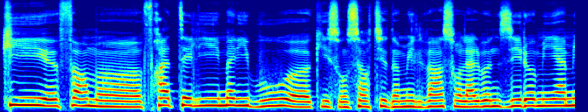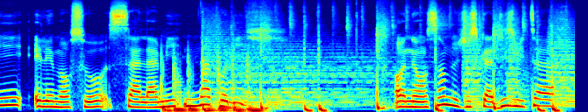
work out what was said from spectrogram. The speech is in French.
qui euh, forment euh, Fratelli Malibu euh, qui sont sortis en 2020 sur l'album Zero Miami et les morceaux Salami Napoli. On est ensemble jusqu'à 18h.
